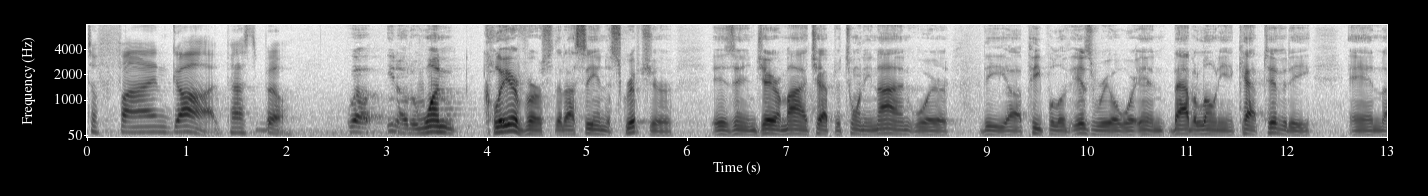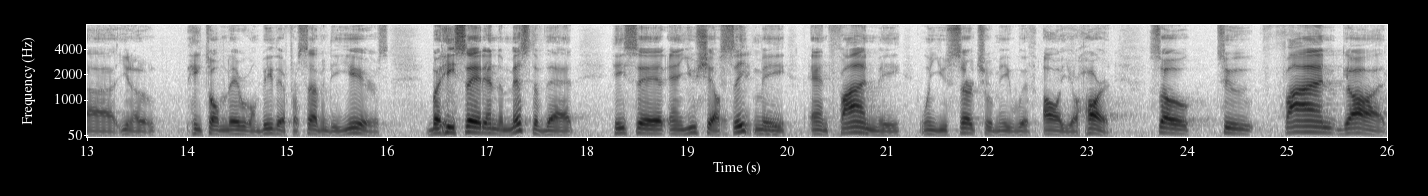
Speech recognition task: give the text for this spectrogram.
to find God? Pastor Bill. Well, you know, the one clear verse that I see in the scripture is in Jeremiah chapter 29, where the uh, people of Israel were in Babylonian captivity. And, uh, you know, he told them they were going to be there for 70 years. But he said, in the midst of that, he said, And you shall seek me and find me when you search for me with all your heart. So to find God,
